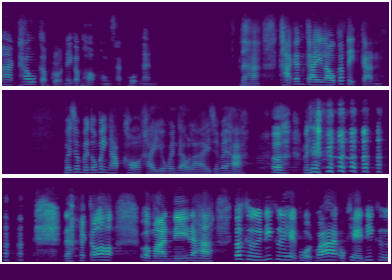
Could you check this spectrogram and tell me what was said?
มากเท่ากับกรดในกระเพาะของสัตว์พวกนั้น นะคะ ขากรรไกรเราก็ติดกัน ไม่จำเป็นต้องไปงับคอใครยกเว้น downline ใช่ไหมคะ เออ ไม่ใช่ นะ ก็ประมาณนี้นะคะ ก็คือนี่คือเหตุผลว่า โอเค นี่คือ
